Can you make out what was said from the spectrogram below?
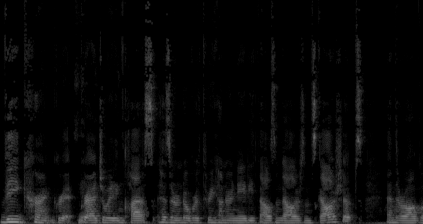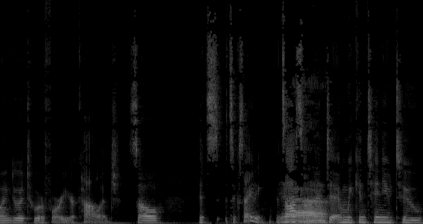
the current gra- graduating class has earned over $380,000 in scholarships, and they're all going to a two or four year college. So it's it's exciting. It's Yeah. awesome, and, to, and we continue to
